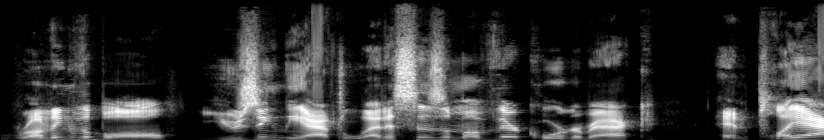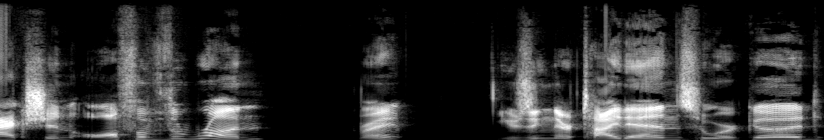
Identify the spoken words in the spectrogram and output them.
running the ball, using the athleticism of their quarterback, and play action off of the run, right? Using their tight ends who are good,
